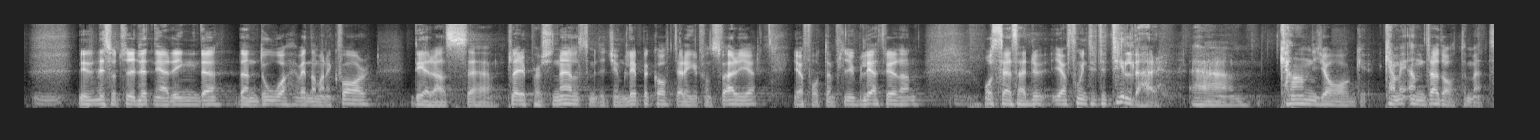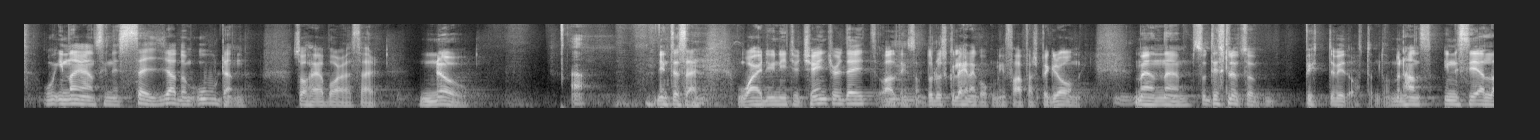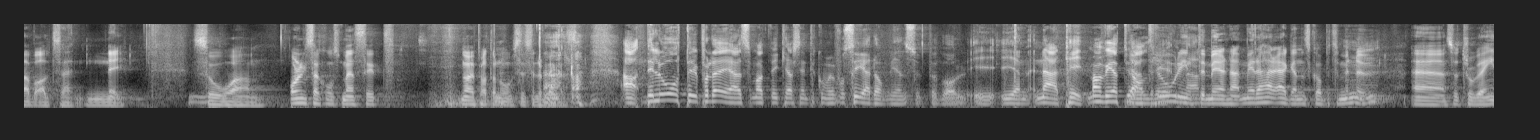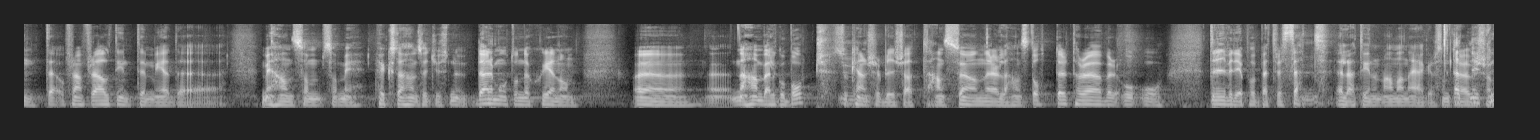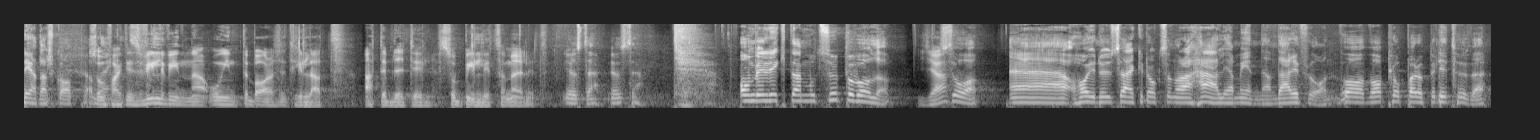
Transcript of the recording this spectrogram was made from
Det blir så tydligt när jag ringde den då, jag vet inte om han är kvar, deras eh, player personnel som heter Jim Lippincott. Jag ringer från Sverige, jag har fått en flygbiljett redan. Och säger så här, du, jag får inte riktigt till det här. Eh, kan, jag, kan vi ändra datumet? Och innan jag ens hinner säga de orden så har jag bara så här, no. Ja. Inte så här, why do you need to change your date och allting sånt. Och då skulle jag hinna gå på min farfars begravning. Men eh, så till slut så bytte vi datum då. Men hans initiella var alltid så här, nej. Så um, organisationsmässigt, nu har jag pratat om Cincinnati Bengals. Ja, det låter ju på dig här som att vi kanske inte kommer få se dem i en Super Bowl i, i en närtid. Man vet ju Jag aldrig. tror inte men- med, den här, med det här ägandeskapet som är nu, eh, så tror jag inte. Och framförallt inte med, eh, med han som, som är högsta hönset just nu. Däremot om det sker någon eh, när han väl går bort så kanske det blir så att hans söner eller hans dotter tar över och, och driver det på ett bättre sätt. Eller att det är någon annan ägare som tar Ett över som, ledarskap, som enkelt. faktiskt vill vinna och inte bara se till att, att det blir till så billigt som möjligt. Just det, just det. Om vi riktar mot Super Bowl då. Ja. Så eh, har ju du säkert också några härliga minnen därifrån. Vad, vad ploppar upp i ditt huvud?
